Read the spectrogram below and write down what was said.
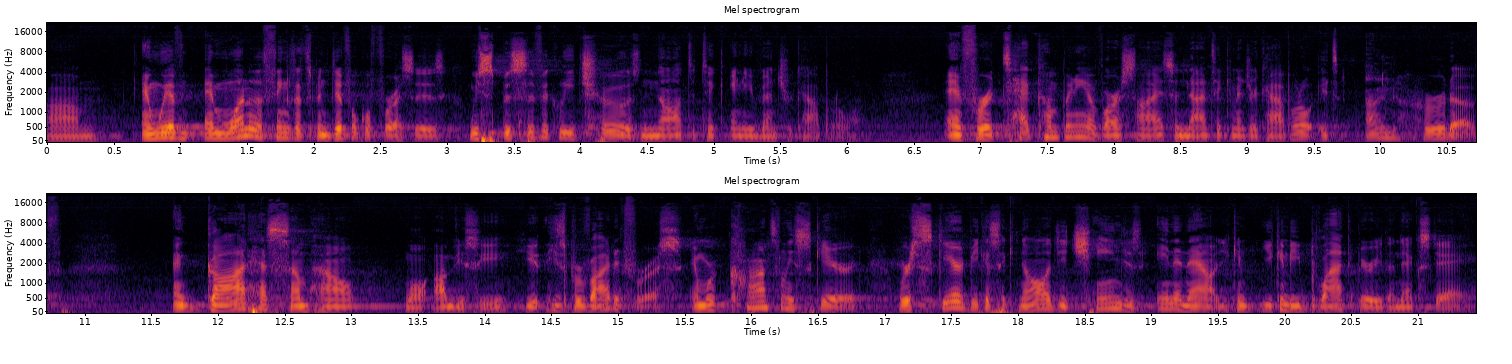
Um, and, we have, and one of the things that's been difficult for us is we specifically chose not to take any venture capital. And for a tech company of our size to not take venture capital, it's unheard of. And God has somehow, well, obviously, he, He's provided for us. And we're constantly scared. We're scared because technology changes in and out. You can, you can be Blackberry the next day.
